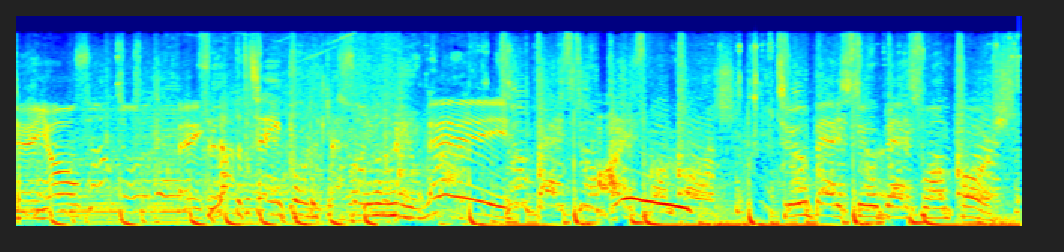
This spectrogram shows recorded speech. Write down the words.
Taeyong. Hey. The the Hey. Two Baddies too bad it's one Porsche.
